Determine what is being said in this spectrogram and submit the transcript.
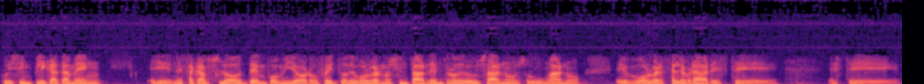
pois implica tamén eh, nesta cápsula do tempo mellor o feito de volvernos xuntar dentro de dous anos ou un ano e eh, volver celebrar este este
